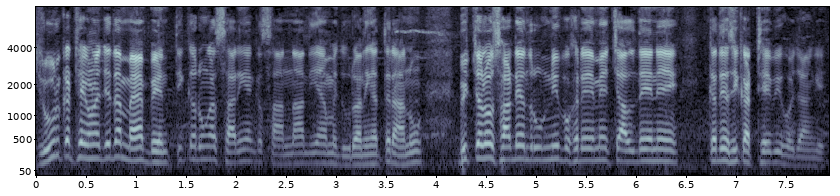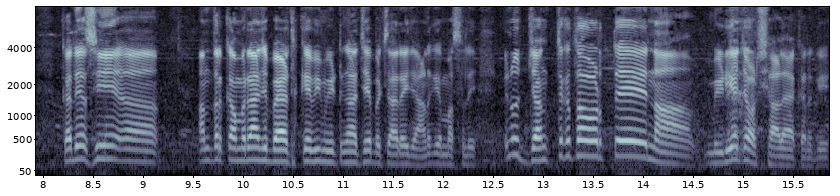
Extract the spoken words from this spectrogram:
ਜ਼ਰੂਰ ਇਕੱਠੇ ਹੋਣਾ ਚਾਹੀਦਾ। ਮੈਂ ਬੇਨਤੀ ਕਰੂੰਗਾ ਸਾਰੀਆਂ ਕਿਸਾਨਾਂ ਦੀਆਂ, ਮਜ਼ਦੂਰਾਂ ਦੀਆਂ, ਧਿਰਾਂ ਨੂੰ ਵੀ ਚਲੋ ਸਾਡੇ ਅੰਦਰੂਨੀ ਬੁਖਰੇਵੇਂ ਚੱਲਦੇ ਨੇ, ਕਦੇ ਅਸੀਂ ਇਕੱਠੇ ਵੀ ਹੋ ਜਾਾਂਗੇ। ਕਦੇ ਅਸੀਂ ਅੰਦਰ ਕਮਰਿਆਂ 'ਚ ਬੈਠ ਕੇ ਵੀ ਮੀਟਿੰਗਾਂ 'ਚ ਵਿਚਾਰੇ ਜਾਣਗੇ ਮਸਲੇ। ਇਹਨੂੰ ਜਨਤਕ ਤੌਰ ਤੇ ਨਾ ਮੀਡੀਆ 'ਚ ਉਛਾਲਿਆ ਕਰਕੇ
